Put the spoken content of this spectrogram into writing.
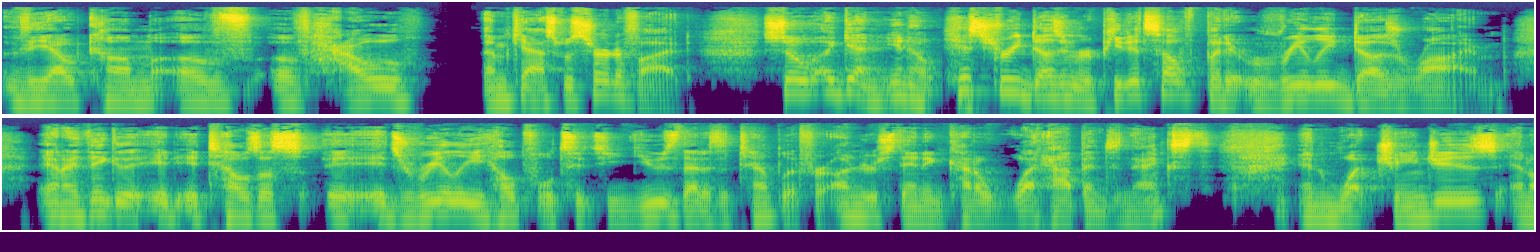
the outcome of of how MCAS was certified. So again, you know, history doesn't repeat itself, but it really does rhyme. And I think it, it tells us it's really helpful to, to use that as a template for understanding kind of what happens next and what changes and,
